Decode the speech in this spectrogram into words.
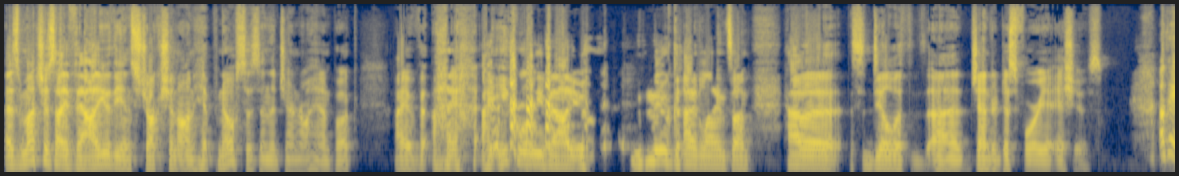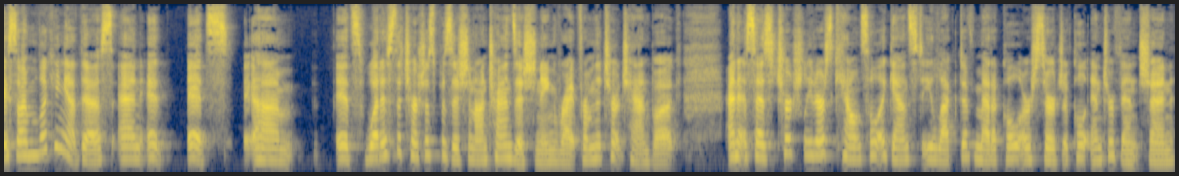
as much as i value the instruction on hypnosis in the general handbook i i, I equally value new guidelines on how to deal with uh, gender dysphoria issues. Okay so i'm looking at this and it it's um it's what is the church's position on transitioning right from the church handbook? And it says church leaders counsel against elective medical or surgical intervention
